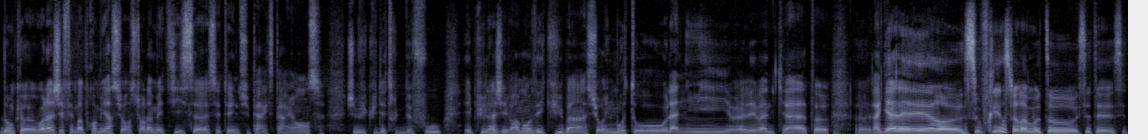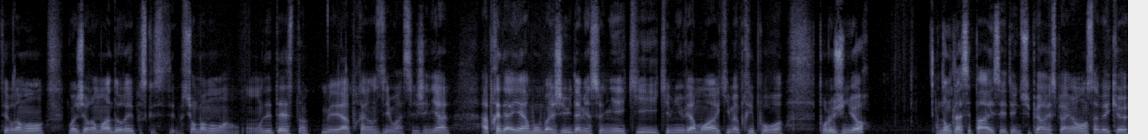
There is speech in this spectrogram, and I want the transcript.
Donc euh, voilà, j'ai fait ma première sur, sur la métisse, euh, c'était une super expérience, j'ai vécu des trucs de fou. Et puis là, j'ai vraiment vécu ben, sur une moto, la nuit, euh, les 24, la galère, souffrir sur la moto. C'était vraiment, moi j'ai vraiment adoré parce que sur le moment, hein, on déteste, hein. mais après on se dit, ouais, c'est génial. Après derrière, bon, bah, j'ai eu Damien Saunier qui, qui, est venu vers moi, qui m'a pris pour, pour le junior. Donc là, c'est pareil, ça a été une super expérience avec euh,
